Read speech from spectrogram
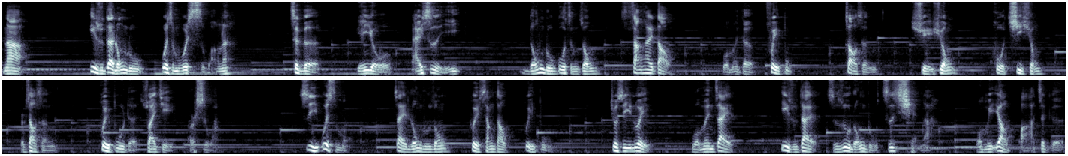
那异乳带隆乳为什么会死亡呢？这个原有来自于隆乳过程中伤害到我们的肺部，造成血胸或气胸，而造成肺部的衰竭而死亡。至于为什么在隆乳中会伤到肺部，就是因为我们在一乳带植入隆乳之前啊，我们要把这个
